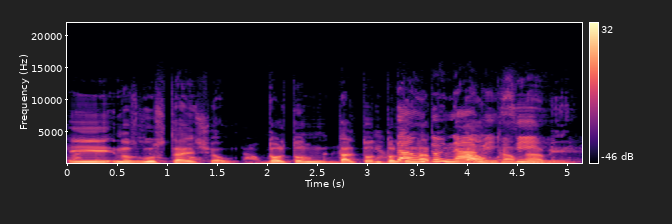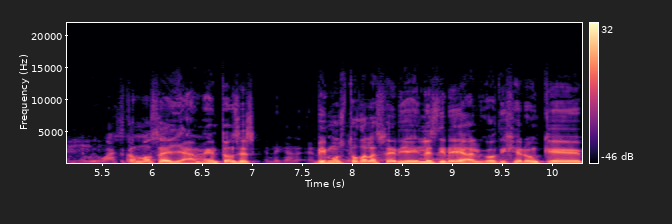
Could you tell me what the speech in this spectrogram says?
Y nos gusta el show. Dalton, Dalton, Dalton Downton Abbey. Abbey, Downtown sí. Abbey. ¿Cómo se llama? Entonces, vimos toda la serie y les diré algo. Dijeron que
